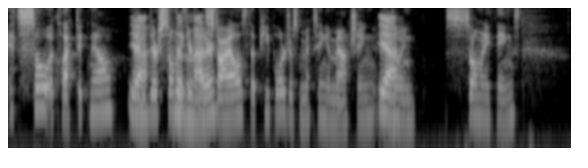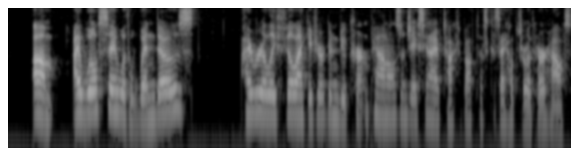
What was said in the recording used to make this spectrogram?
it's so eclectic now. Yeah, And there's so many different matter. styles that people are just mixing and matching and Yeah. doing so many things. Um, I will say with windows, I really feel like if you're going to do curtain panels, and Jaci and I have talked about this because I helped her with her house,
